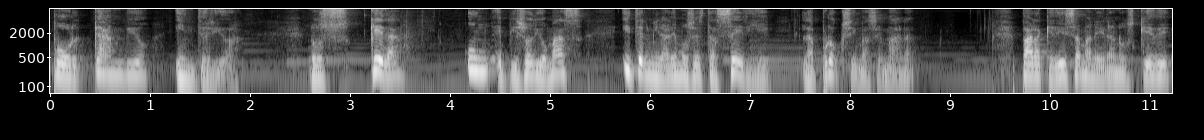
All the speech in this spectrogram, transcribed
por cambio interior. Nos queda un episodio más y terminaremos esta serie la próxima semana para que de esa manera nos quede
